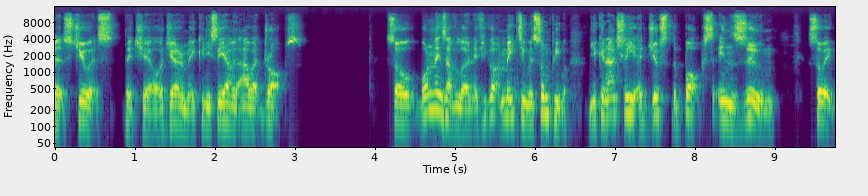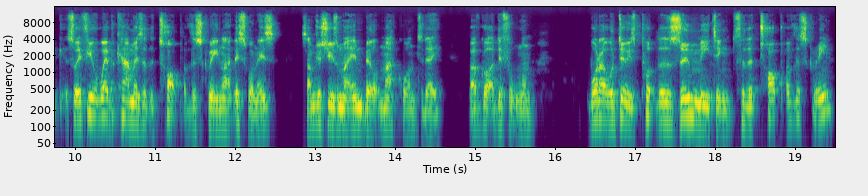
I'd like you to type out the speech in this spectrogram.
at Stuart's picture or Jeremy, can you see how, how it drops? So one of the things I've learned, if you've got a meeting with some people, you can actually adjust the box in Zoom. So it so if your webcam is at the top of the screen like this one is, so I'm just using my inbuilt Mac one today, but I've got a different one. What I would do is put the Zoom meeting to the top of the screen.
